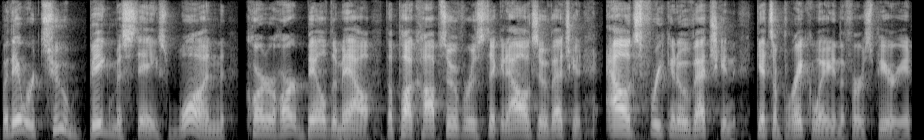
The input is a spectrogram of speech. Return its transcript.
but there were two big mistakes. One, Carter Hart bailed him out. The puck hops over his stick, and Alex Ovechkin, Alex freaking Ovechkin, gets a breakaway in the first period.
